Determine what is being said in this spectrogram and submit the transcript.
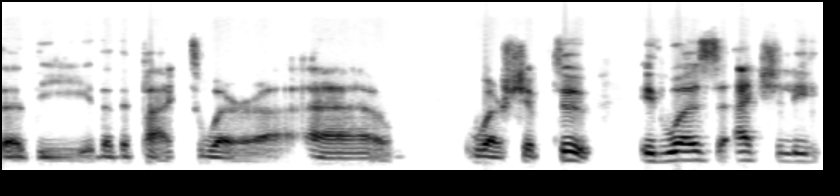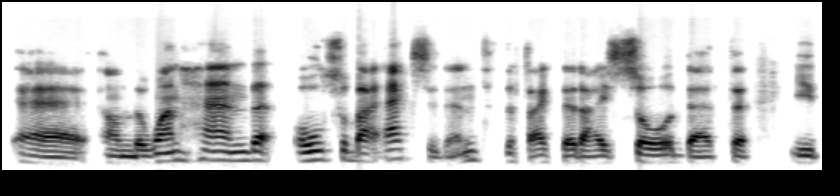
uh, the that the packs were uh, uh, were shipped to. It was actually, on the one hand, also by accident, the fact that I saw that it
